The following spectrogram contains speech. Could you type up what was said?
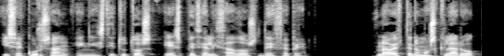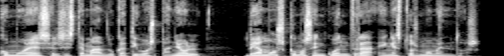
y se cursan en institutos especializados de FP. Una vez tenemos claro cómo es el sistema educativo español, veamos cómo se encuentra en estos momentos.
